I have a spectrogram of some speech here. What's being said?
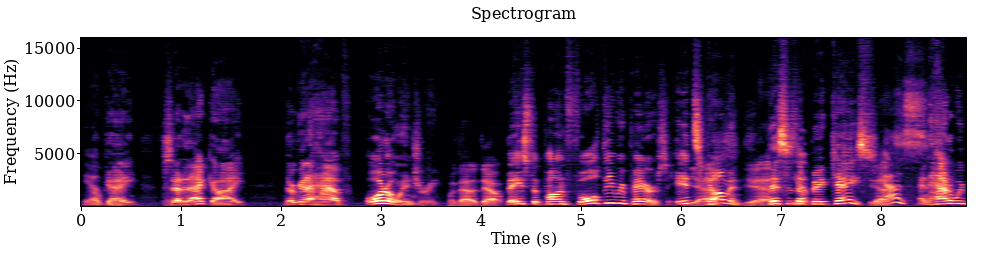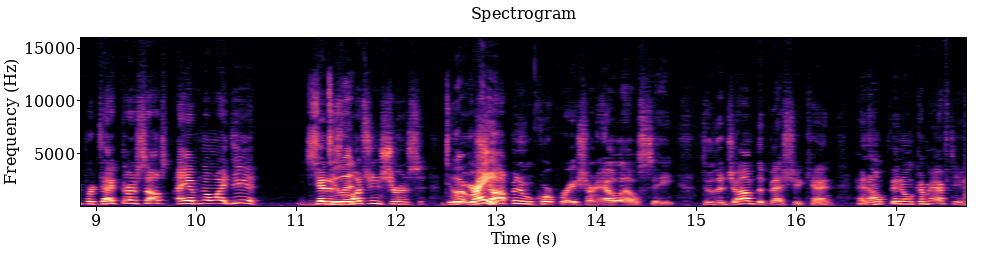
Yep. okay, instead of that guy, they're gonna have auto injury Without a doubt. based upon faulty repairs. It's Yes, coming. yes. This is a big case. Yes. Yes. And how do we protect ourselves? I have no idea. Just Get as it. much insurance. do put it your right. shop into a corporation or LLC. Do the job the best you can, and hope they don't come after you.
